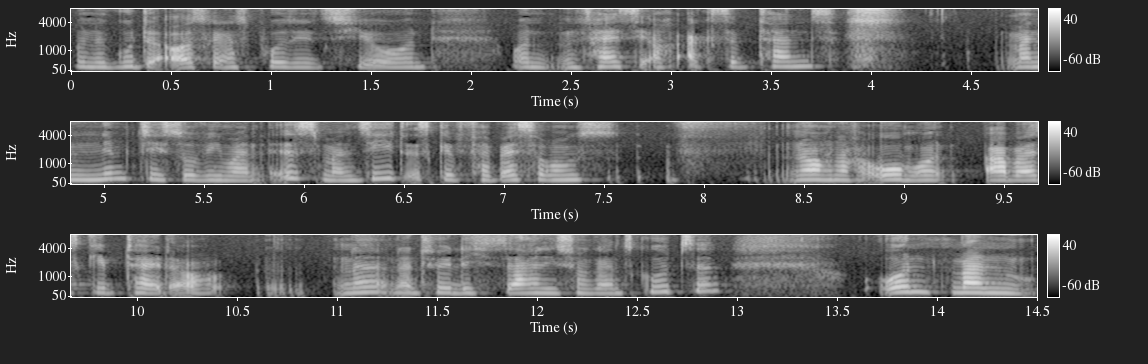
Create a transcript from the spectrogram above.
und eine gute Ausgangsposition und das heißt ja auch Akzeptanz. Man nimmt sich so, wie man ist. Man sieht, es gibt Verbesserungs noch nach oben, aber es gibt halt auch ne, natürlich Sachen, die schon ganz gut sind. Und man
